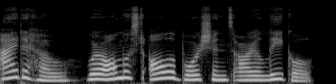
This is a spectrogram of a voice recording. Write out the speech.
Idaho, where almost all abortions are illegal,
